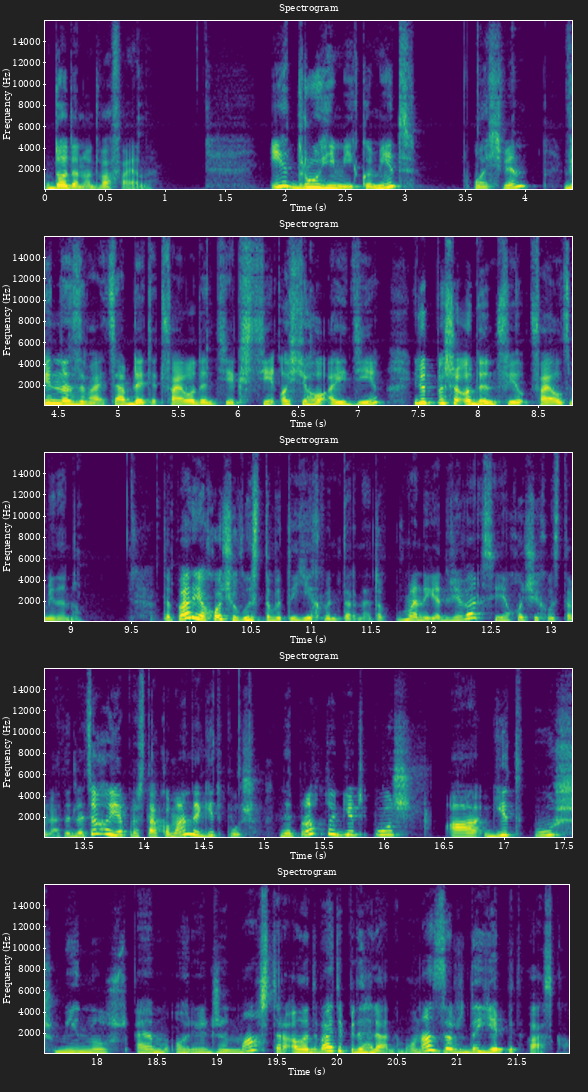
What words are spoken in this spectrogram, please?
додано два файли. І другий мій коміт, ось він. Він називається updated file 1.txt, ось його ID, і тут пише один файл змінено. Тепер я хочу виставити їх в інтернет. Тобто В мене є дві версії, я хочу їх виставляти. Для цього є проста команда git push. Не просто git push, а git push m origin master, але давайте підглянемо. У нас завжди є підказка.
